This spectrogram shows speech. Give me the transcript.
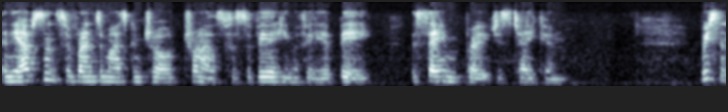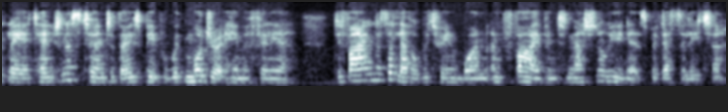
In the absence of randomized controlled trials for severe haemophilia B, the same approach is taken. Recently, attention has turned to those people with moderate haemophilia defined as a level between 1 and 5 international units per deciliter.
